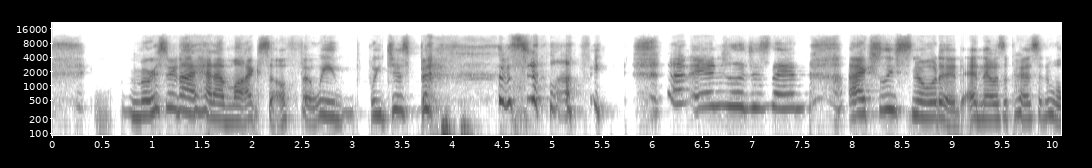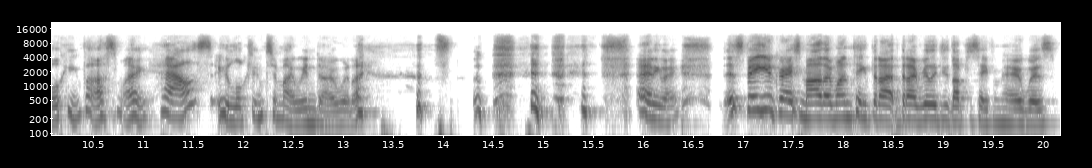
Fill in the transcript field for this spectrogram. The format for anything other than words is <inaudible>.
Marissa and I had our mics off, but we we just <laughs> I'm still laughing. And Angela just then actually snorted, and there was a person walking past my house who looked into my window when I <laughs> <laughs> anyway, speaking of Grace Maher, one thing that I that I really did love to see from her was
